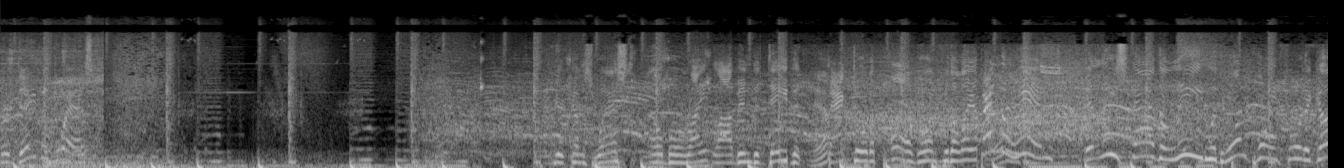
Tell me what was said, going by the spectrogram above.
for David West. Here comes West, elbow right, lob into David. Yep. Backdoor to Paul, going for the layup and the win. At least now the lead with 1.4 to go.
